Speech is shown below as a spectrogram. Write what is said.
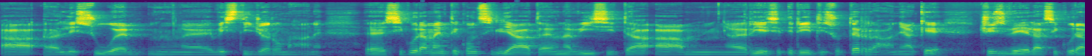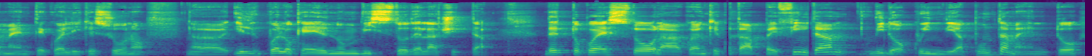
alle sue mh, mm, eh, vestigia romane. Eh, sicuramente consigliata è una visita a mh, mm, Rieti, Rieti sotterranea che ci svela sicuramente quelli che sono eh, il, quello che è il non visto della città. Detto questo, la, anche questa tappa è finita, vi do quindi appuntamento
